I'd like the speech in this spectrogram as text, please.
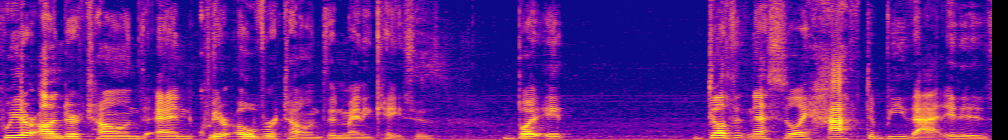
queer undertones and queer overtones in many cases, but it doesn't necessarily have to be that. It is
